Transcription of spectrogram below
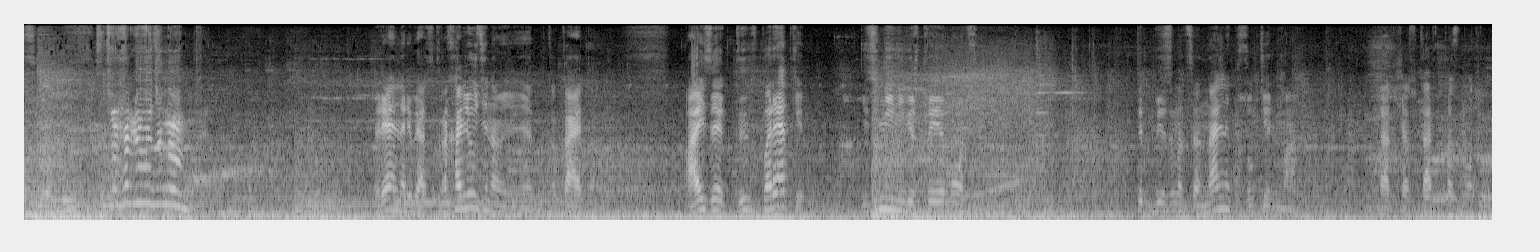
Все. Страхолюдина! Реально, ребят, страхолюдина э, какая-то. Айзек, ты в порядке? Извини, не вижу твои эмоции. Ты безэмоциональный кусок дерьма. Так, сейчас карту посмотрим.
